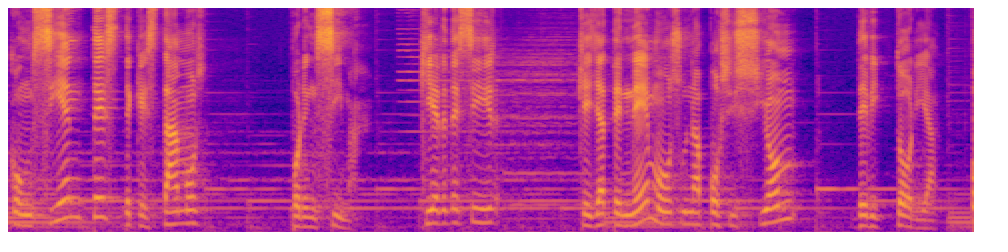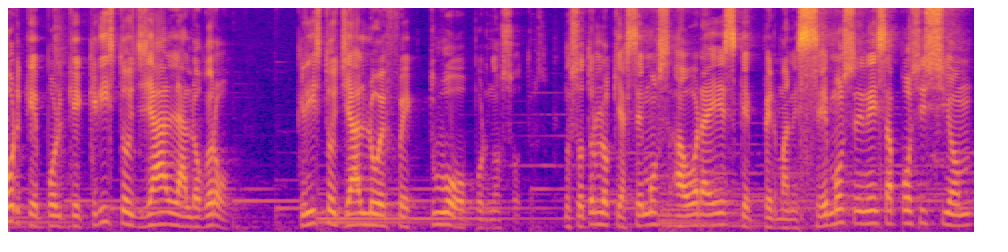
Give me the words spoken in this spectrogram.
conscientes de que estamos por encima. Quiere decir que ya tenemos una posición de victoria. ¿Por qué? Porque Cristo ya la logró. Cristo ya lo efectuó por nosotros. Nosotros lo que hacemos ahora es que permanecemos en esa posición,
